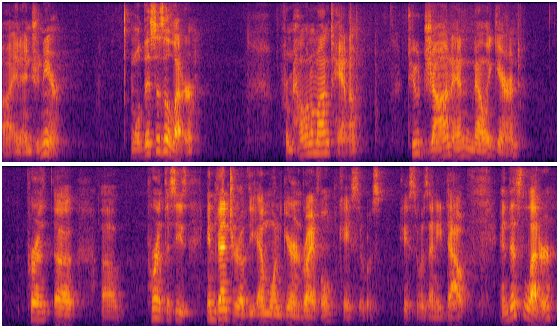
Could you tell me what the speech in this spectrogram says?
uh, and engineer. Well, this is a letter from Helena, Montana to John and Nellie Garand, uh, uh, parentheses, inventor of the M1 Garand rifle, in case there was, in case there was any doubt. And this letter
